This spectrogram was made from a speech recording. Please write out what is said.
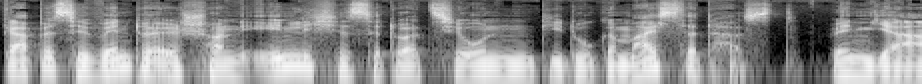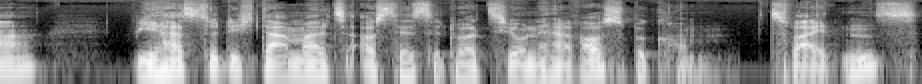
gab es eventuell schon ähnliche Situationen, die du gemeistert hast? Wenn ja, wie hast du dich damals aus der Situation herausbekommen? Zweitens,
